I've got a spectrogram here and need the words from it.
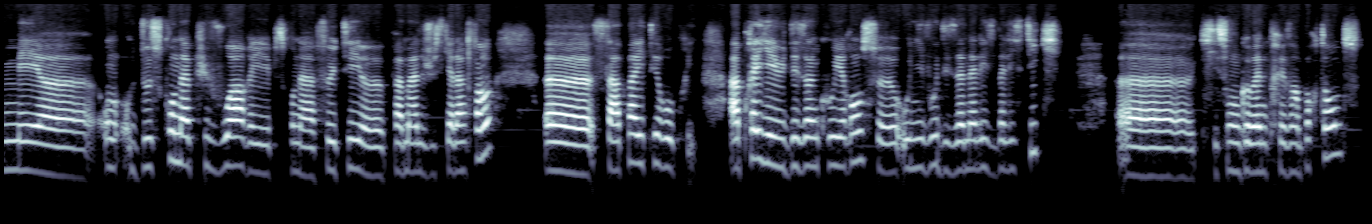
Mais de ce qu'on a pu voir, et parce qu'on a feuilleté pas mal jusqu'à la fin, euh, ça n'a pas été repris. Après, il y a eu des incohérences euh, au niveau des analyses balistiques euh, qui sont quand même très importantes.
